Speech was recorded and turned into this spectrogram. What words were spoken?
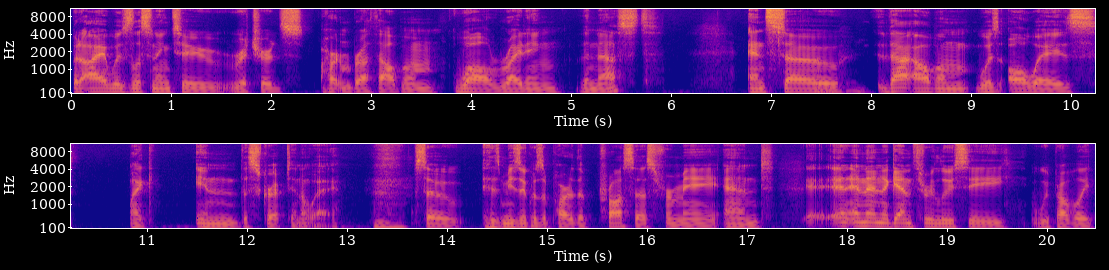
but i was listening to richard's heart and breath album while writing the nest. And so that album was always like in the script in a way. Hmm. So his music was a part of the process for me. And and, and then again through lucy we probably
